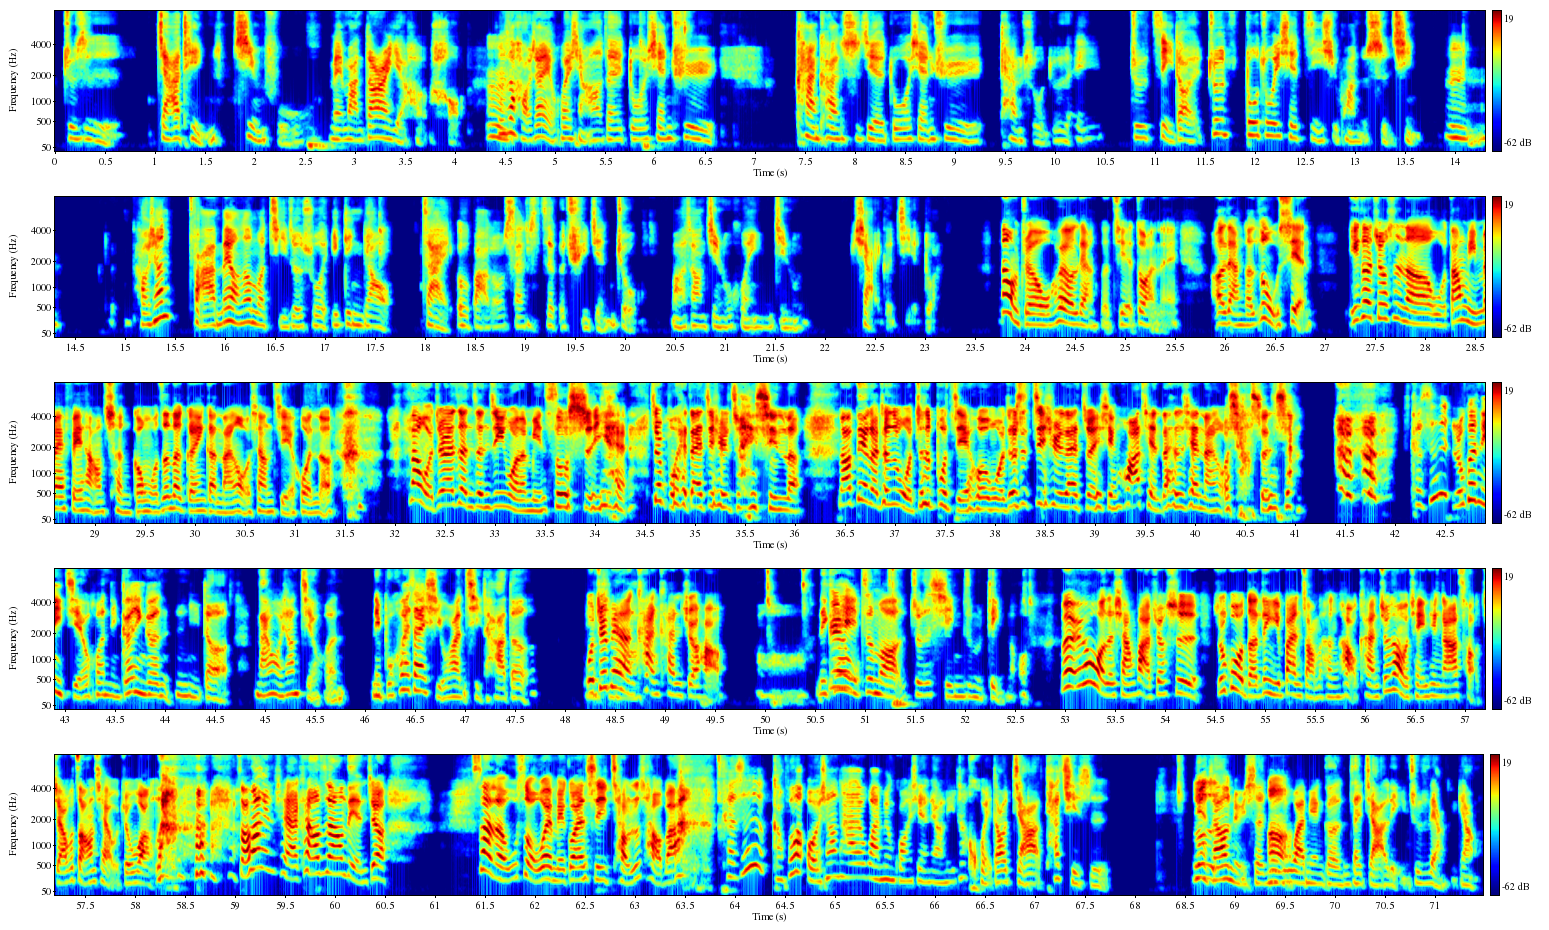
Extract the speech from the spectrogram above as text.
就是家庭幸福美满，当然也很好。就是好像也会想要再多先去看看世界，多先去探索，就是诶，就是自己到底就是多做一些自己喜欢的事情。嗯，好像反而没有那么急着说一定要在二八到三十这个区间就马上进入婚姻，进入下一个阶段。那我觉得我会有两个阶段呢，呃，两个路线。一个就是呢，我当迷妹非常成功，我真的跟一个男偶像结婚了，那我就会认真经营我的民宿事业，就不会再继续追星了。然后第二个就是我就是不结婚，我就是继续在追星，花钱在这些男偶像身上。可是如果你结婚，你跟一个你的男偶像结婚，你不会再喜欢其他的，我就变成看看就好。哦，你可以这么就是心这么定哦。没有，因为我的想法就是，如果我的另一半长得很好看，就算我前一天跟他吵架，我早上起来我就忘了，早上起来看到这张脸就算了，无所谓，没关系，吵就吵吧。可是搞不好偶像他在外面光鲜亮丽，他回到家，他其实你也知道，女生就是外面跟在家里就是两个样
